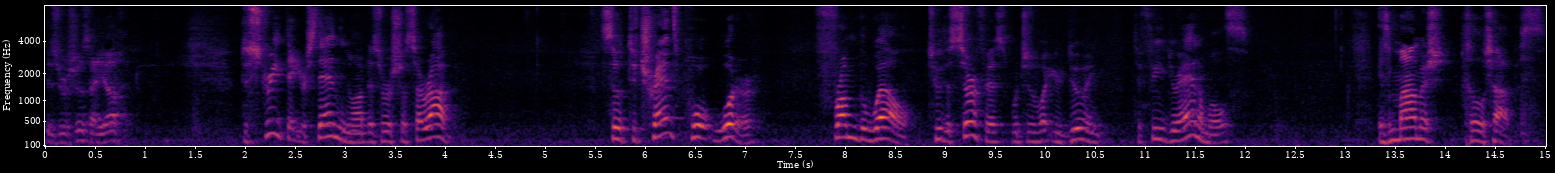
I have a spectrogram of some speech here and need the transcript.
is Rishus HaYachid. The street that you're standing on is Rosh Hashanah. So to transport water from the well to the surface, which is what you're doing to feed your animals, is mamish chil Shabbos.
